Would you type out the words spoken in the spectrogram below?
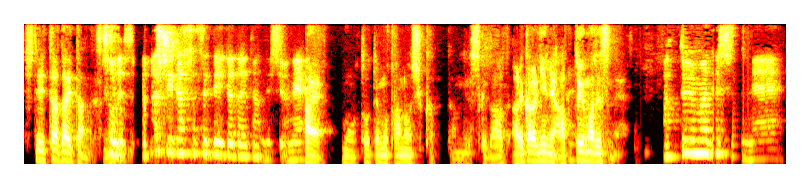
していただいたんですね。そうです。私がさせていただいたんですよね。はい。もうとても楽しかったんですけど、ああれから2年あっという間ですね。あっという間ですね。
